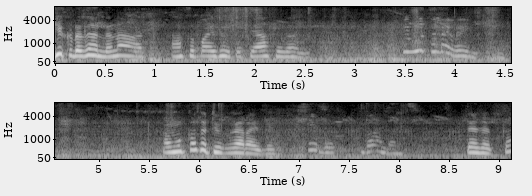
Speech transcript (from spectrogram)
इकडं झालं ना असं पाहिजे होतं ते असं झालं. मग कसं ठीक करायचं? त्याच्यात का?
